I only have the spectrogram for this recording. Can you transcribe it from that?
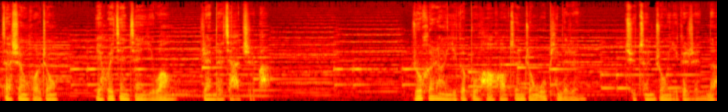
在生活中也会渐渐遗忘人的价值吧？如何让一个不好好尊重物品的人去尊重一个人呢？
